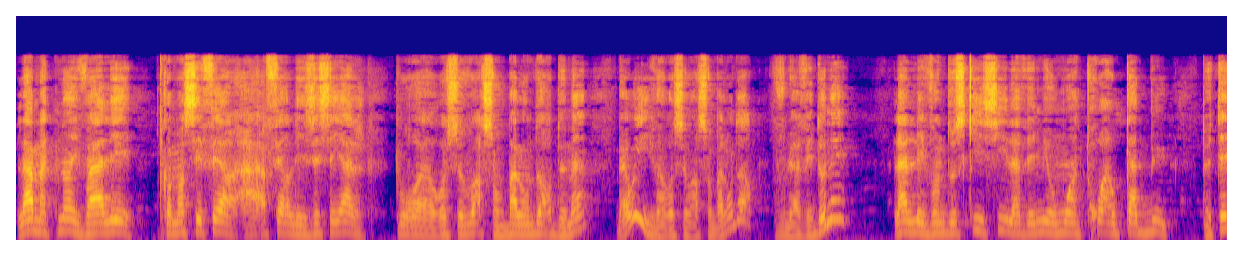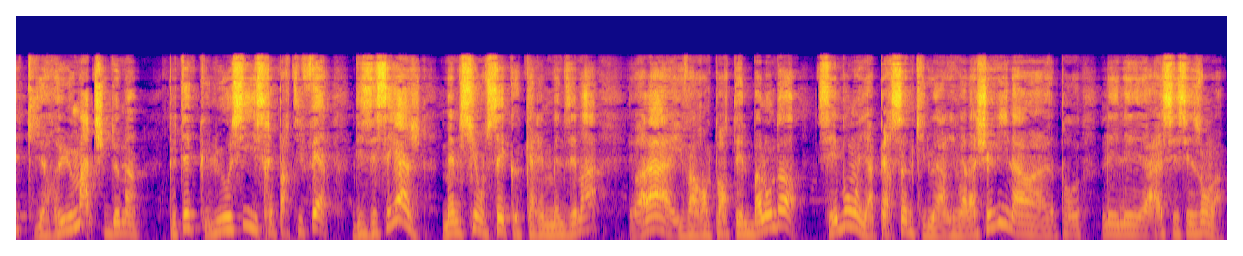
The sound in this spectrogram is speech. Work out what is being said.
Là, maintenant, il va aller commencer à faire les essayages pour euh, recevoir son ballon d'or demain. Ben oui, il va recevoir son ballon d'or. Vous lui avez donné. Là, Lewandowski, s'il avait mis au moins 3 ou 4 buts, peut-être qu'il y aurait eu match demain. Peut-être que lui aussi, il serait parti faire des essayages. Même si on sait que Karim Benzema, voilà, il va remporter le ballon d'or. C'est bon, il n'y a personne qui lui arrive à la cheville, là, pour les, à ces saisons-là.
